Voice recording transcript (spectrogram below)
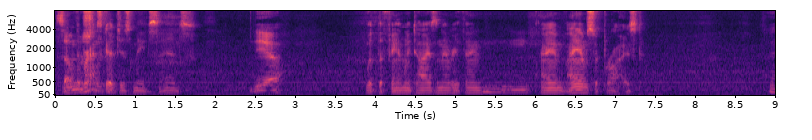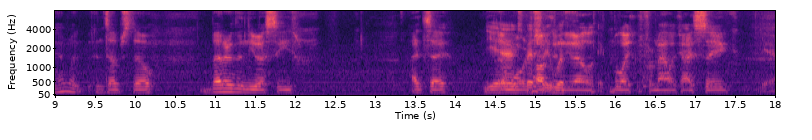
Selfishly. Nebraska just made sense Yeah. With the family ties and everything. Mhm. I am I am surprised. Yeah, but ends up still better than USC. I'd say. Yeah, more especially talking, with you know, like for Malachi Sig. Yeah.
